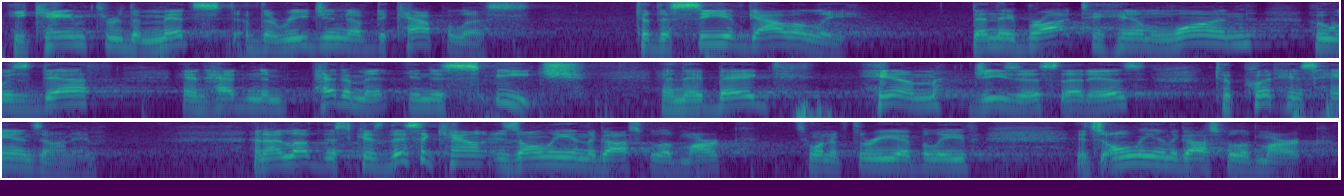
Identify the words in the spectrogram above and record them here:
he came through the midst of the region of Decapolis to the Sea of Galilee. Then they brought to him one who was deaf and had an impediment in his speech. And they begged him, Jesus, that is, to put his hands on him. And I love this because this account is only in the Gospel of Mark. It's one of three, I believe. It's only in the Gospel of Mark.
